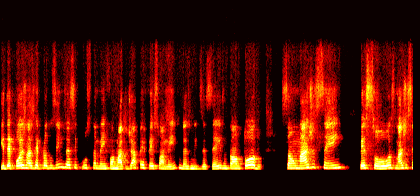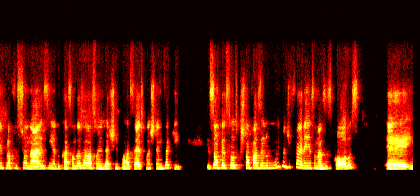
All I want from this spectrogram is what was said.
e depois nós reproduzimos esse curso também em formato de aperfeiçoamento em 2016. Então, ao todo, são mais de 100 pessoas, mais de 100 profissionais em educação das relações étnico-raciais que nós temos aqui. E são pessoas que estão fazendo muita diferença nas escolas, é, em,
